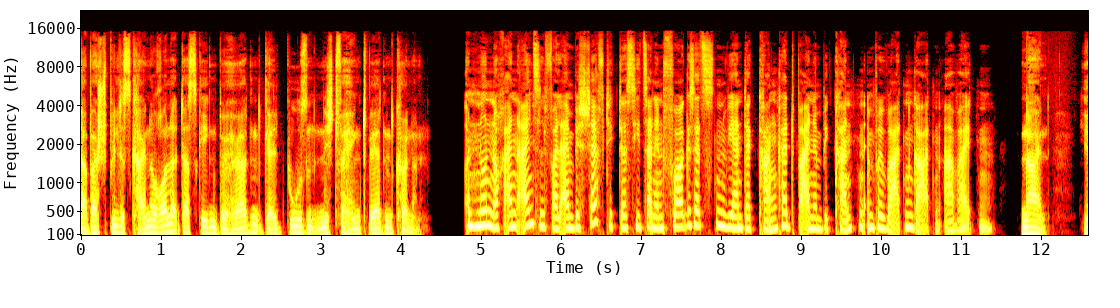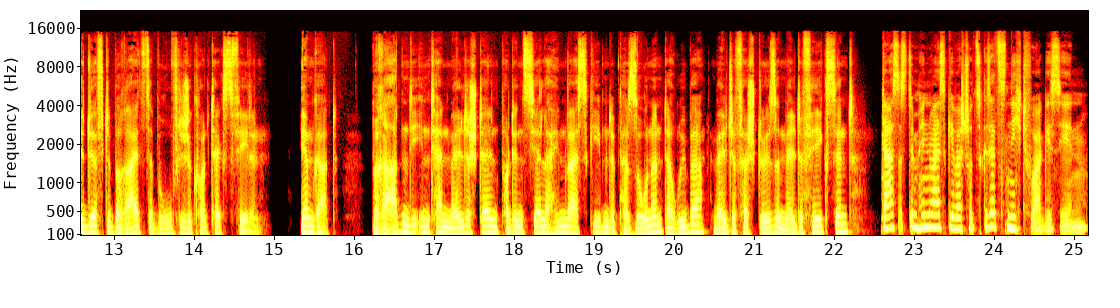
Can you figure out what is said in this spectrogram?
Dabei spielt es keine Rolle, dass gegen Behörden Geldbußen nicht verhängt werden können. Und nun noch ein Einzelfall. Ein Beschäftigter sieht seinen Vorgesetzten während der Krankheit bei einem Bekannten im privaten Garten arbeiten. Nein, hier dürfte bereits der berufliche Kontext fehlen. Irmgard, beraten die internen Meldestellen potenzieller hinweisgebende Personen darüber, welche Verstöße meldefähig sind? Das ist im Hinweisgeberschutzgesetz nicht vorgesehen.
